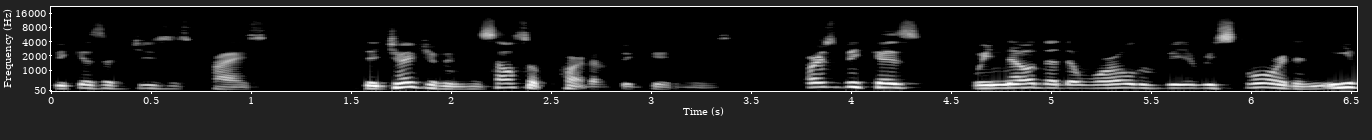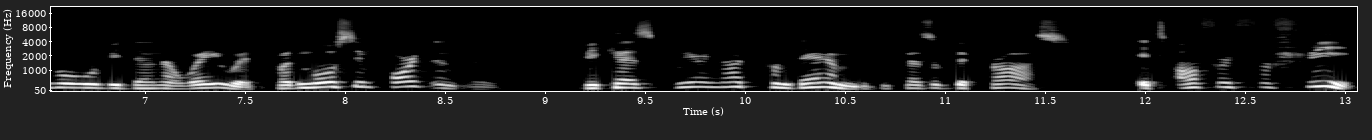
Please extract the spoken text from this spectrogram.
because of Jesus Christ, the judgment is also part of the good news. First, because we know that the world will be restored and evil will be done away with. But most importantly, because we are not condemned because of the cross. It's offered for free.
